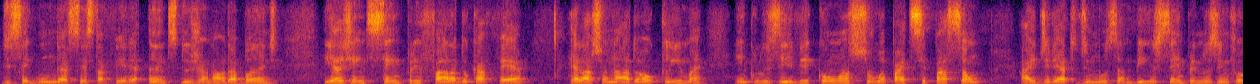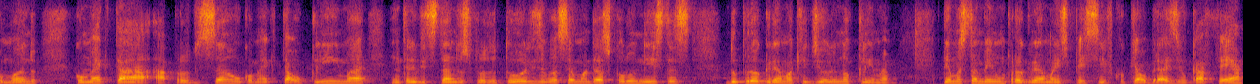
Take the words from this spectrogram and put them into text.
de segunda a sexta-feira, antes do Jornal da Band. E a gente sempre fala do café relacionado ao clima, inclusive com a sua participação aí direto de Muzambinho, sempre nos informando como é que está a produção, como é que está o clima, entrevistando os produtores e você é uma das colunistas do programa aqui de Olho no Clima. Temos também um programa específico que é o Brasil Café,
